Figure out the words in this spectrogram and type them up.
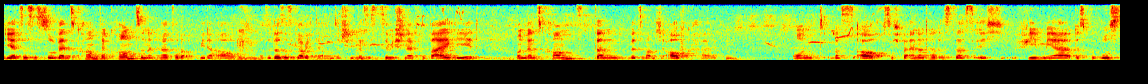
jetzt ist es so, wenn es kommt, dann kommt es und dann hört es aber auch wieder auf. Mhm. Also das ist, glaube ich, der Unterschied, dass mhm. es ziemlich schnell vorbeigeht und wenn es kommt, dann wird es aber nicht aufgehalten. Und was auch sich verändert hat, ist, dass ich viel mehr das bewusst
